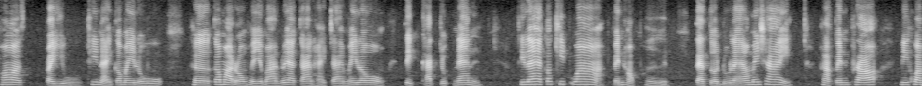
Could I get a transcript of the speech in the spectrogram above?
พ่อไปอยู่ที่ไหนก็ไม่รู้ เธอก็มาโรงพยาบาลด้วยอาการหายใจไม่โล่ง ติดขัดจุกแน่น ทีแรกก็คิดว่าเป็นหอบหืด แต่ตรวจดูแล้วไม่ใช่ หากเป็นเพราะมีความ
